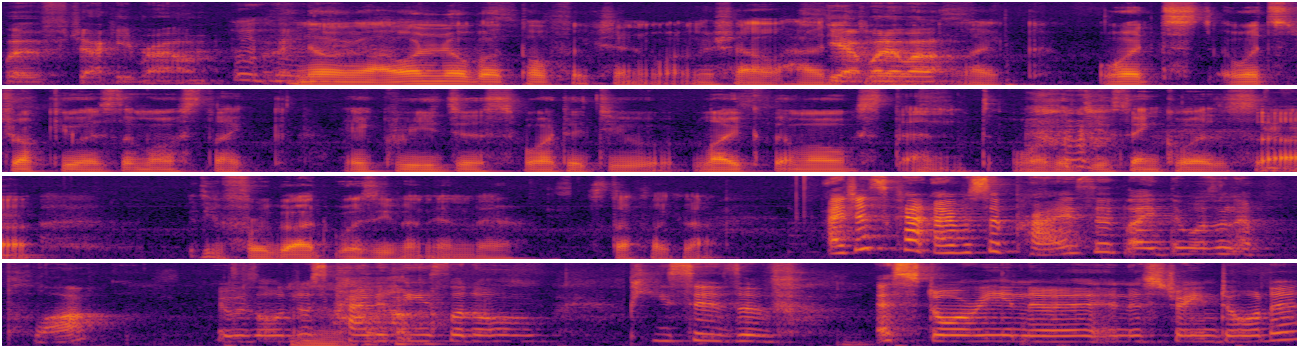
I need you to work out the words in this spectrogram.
with Jackie Brown. Mhm. No, no, I want to know about Pulp Fiction. What, Michelle, how did Yeah, you what about- like? What what struck you as the most like egregious? What did you like the most, and what did you think was uh, you forgot was even in there? Stuff like that. I just kind I was surprised that like there wasn't a plot. It was all just Mm. kind of these little pieces of a story in a in a strange order,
